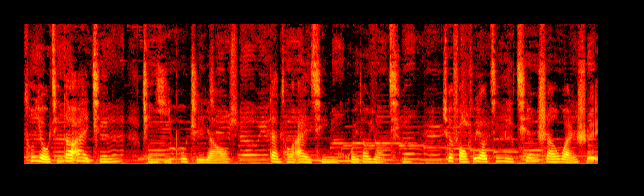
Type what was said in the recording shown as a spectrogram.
从友情到爱情仅一步之遥，但从爱情回到友情。却仿佛要经历千山万水。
